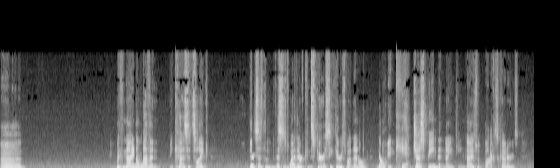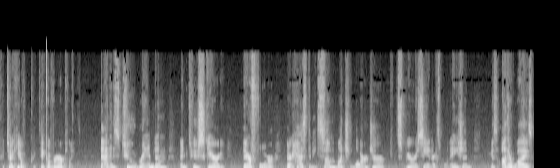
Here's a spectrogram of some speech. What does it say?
uh, with 9-11 because it's like this is the, this is why there are conspiracy theories about 9-11 no it can't just be that 19 guys with box cutters take, take over airplanes that is too random and too scary therefore there has to be some much larger conspiracy and explanation because otherwise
